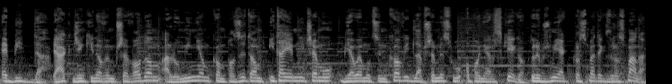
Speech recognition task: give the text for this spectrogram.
EBITDA. Jak? Dzięki nowym przewodom, aluminium, kompozytom i tajemniczemu białemu cynkowi dla przemysłu oponiarskiego, który brzmi jak kosmetyk z Rossmana,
